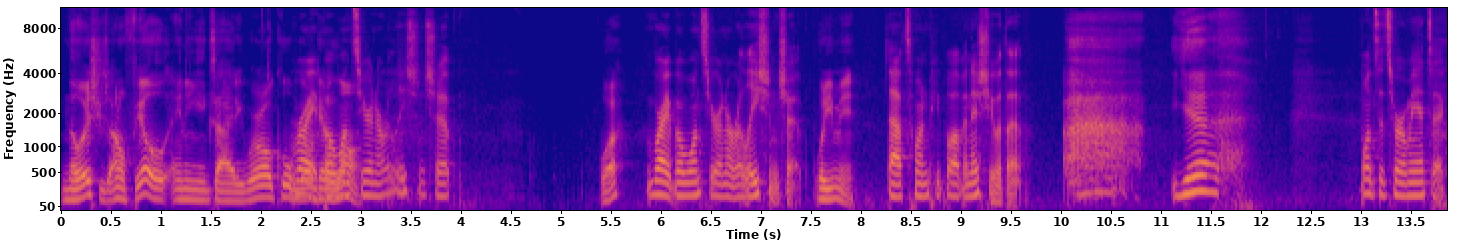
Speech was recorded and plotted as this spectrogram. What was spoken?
No issues. I don't feel any anxiety. We're all cool. We right. But along. once you're in a relationship, what? right? But once you're in a relationship, What do you mean? that's when people have an issue with it. Yeah. Once it's romantic,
